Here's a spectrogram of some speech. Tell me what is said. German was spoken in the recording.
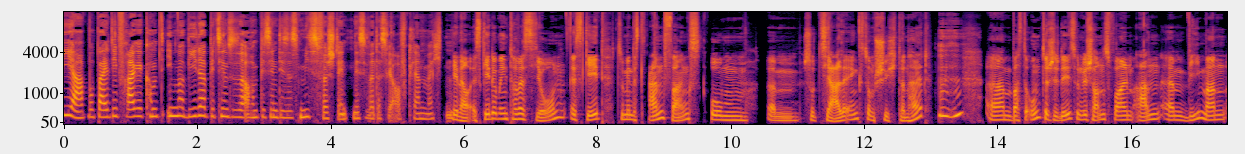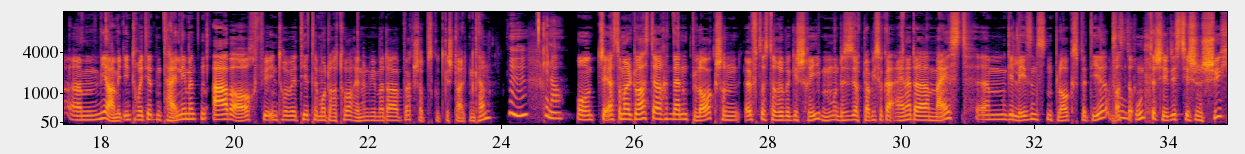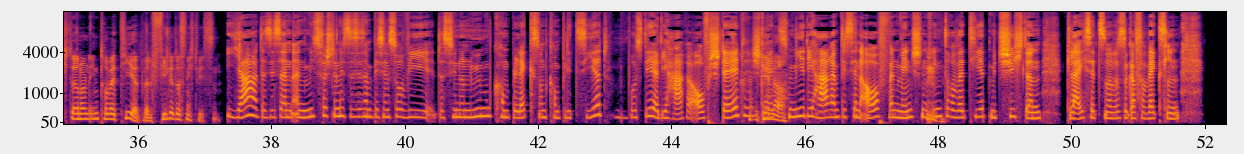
Ja, wobei die Frage kommt immer wieder, beziehungsweise auch ein bisschen dieses Missverständnis, über das wir aufklären möchten. Genau, es geht um Introversion. Es geht zumindest anfangs um ähm, soziale Ängste, um Schüchternheit, Mhm. ähm, was der Unterschied ist. Und wir schauen uns vor allem an, ähm, wie man ähm, ja, mit introvertierten Teilnehmenden, aber auch für introvertierte Moderatorinnen, wie man da Workshops gut gestalten kann. Mhm, genau. Und zuerst einmal, du hast ja auch in deinem Blog schon öfters darüber geschrieben und das ist ja, glaube ich, sogar einer der meist ähm, gelesensten Blogs bei dir, was Puh. der Unterschied ist zwischen schüchtern und introvertiert, weil viele das nicht wissen. Ja, das ist ein, ein Missverständnis. Das ist ein bisschen so wie das Synonym komplex und kompliziert, wo es dir ja die Haare aufstellt. Stellt Genau. mir die Haare ein bisschen auf, wenn Menschen introvertiert mit schüchtern gleichsetzen oder sogar verwechseln.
